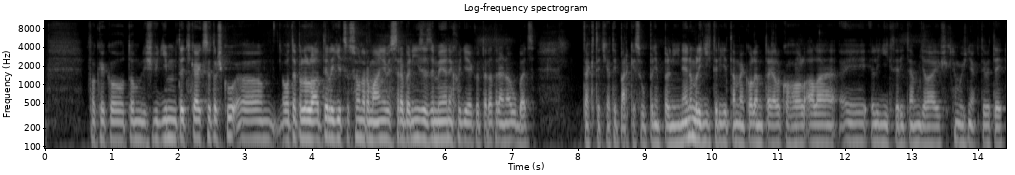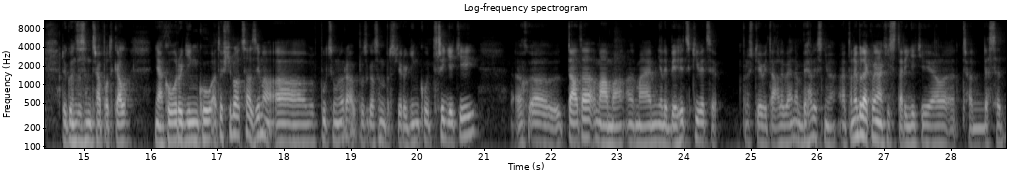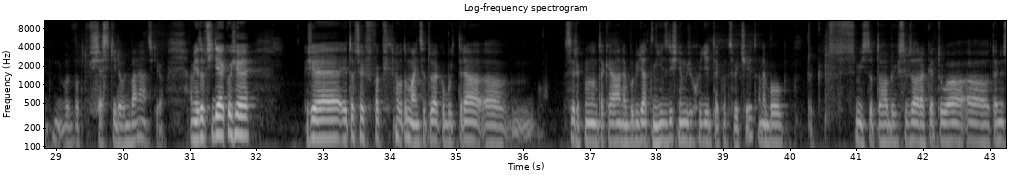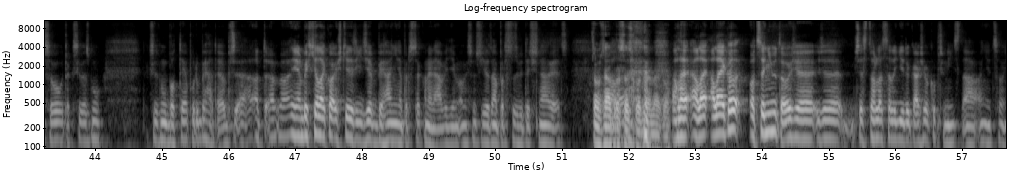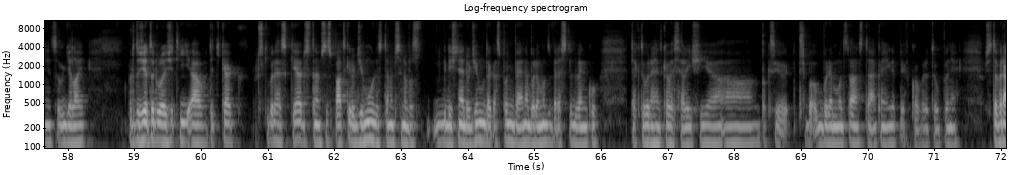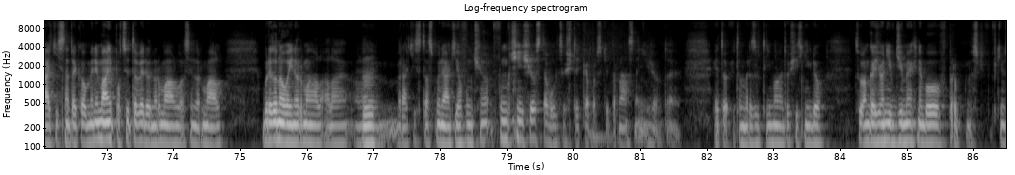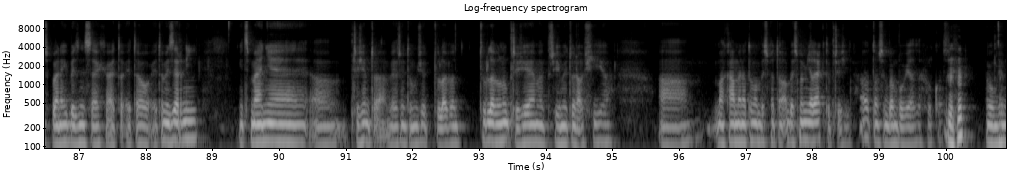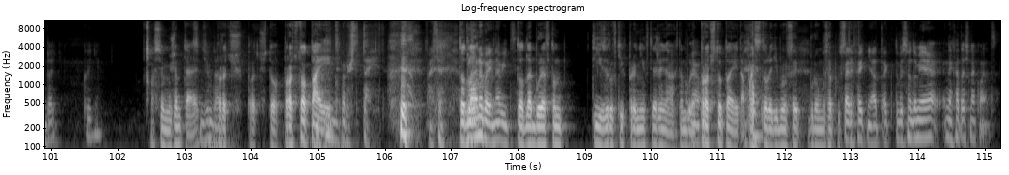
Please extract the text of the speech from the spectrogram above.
fakt jako o tom, když vidím teďka, jak se trošku uh, oteplilo a ty lidi, co jsou normálně vysrabený ze zimy nechodí jako teda trénovat vůbec, tak teďka ty parky jsou úplně plný. Nejenom lidí, kteří tam jako lemtají alkohol, ale i lidí, kteří tam dělají všechny možné aktivity. Dokonce jsem třeba potkal nějakou rodinku, a to ještě byla celá zima, a v půlce února potkal jsem prostě rodinku, tři děti, eh, táta a máma, a máma měli běžecké věci. Prostě je vytáhli ven a běhali s nimi. A to nebyly jako nějaký starý děti, ale třeba 10, od- od 6 do 12. Jo. A mně to přijde jako, že, že je to fakt všechno o tom mindsetu, jako buď teda uh, si řeknu, no tak já nebudu dělat nic, když nemůžu chodit jako cvičit, anebo tak místo toho, abych si vzal raketu a, a tenisovou, tak si vezmu tak si vezmu boty a půjdu běhat. A, to, a jen bych chtěl jako ještě říct, že běhání naprosto jako nenávidím a myslím si, že to je naprosto zbytečná věc. Tom se naprosto shodneme. Jako. Ale, ale, ale jako ocením to, že, že přes tohle se lidi dokážou jako přinést a, a něco, něco udělají, protože je to důležitý a teďka prostě bude hezky a dostaneme se zpátky do gymu, dostaneme se, nebo když ne do gymu, tak aspoň ven a bude moc vreslit venku, tak to bude hnedka veselější a, a pak si třeba budeme moc dát na někde pivko a bude to úplně, už se to vrátí snad jako minimálně pocitově do normálu, asi normál. Bude to nový normál, ale, ale hmm. vrátí se to aspoň do nějakého funkční, funkčnějšího stavu, což teďka prostě pro nás není. Že? To je, je, to, je to mrzutý, máme to všichni, kdo jsou angažovaní v gymech nebo v, pro, v tím spojených biznesech a je to, je to, je to mizerný. Nicméně uh, přežijem to. Já věřím tomu, že tuhle, tuhle vlnu přežijeme, přežijeme to další a, a makáme na tom, aby jsme, to, aby jsme měli jak to přežít. A o tom se budeme povídat za chvilku. Mm-hmm. Nebo můžeme teď? Klidně. Asi můžeme teď. Můžem teď. Proč, proč, to, proč to tajit? proč to tajit? tohle, navíc. tohle bude v tom teaseru v těch prvních vteřinách. Tam bude, jo. proč to tajit? A pak si to lidi budou muset, budou muset pustit. Perfektně, a tak to bychom to měli nechat až nakonec.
